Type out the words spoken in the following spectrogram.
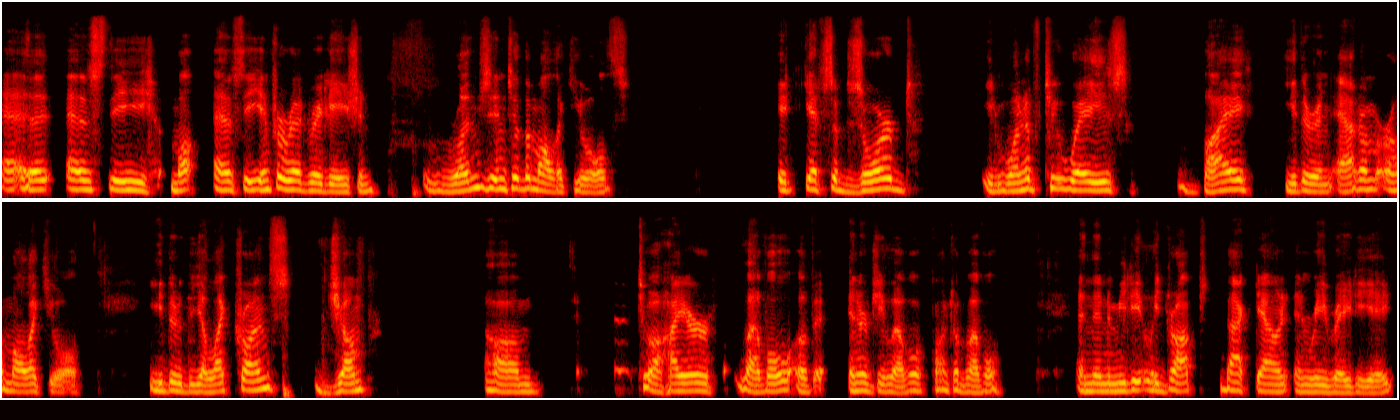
As the as the infrared radiation runs into the molecules, it gets absorbed in one of two ways by either an atom or a molecule. Either the electrons jump um, to a higher level of energy level, quantum level, and then immediately drop back down and re-radiate.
